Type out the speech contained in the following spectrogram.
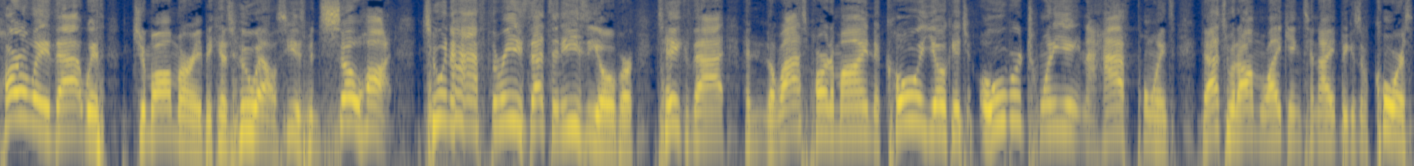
Parlay that with Jamal Murray because who else? He has been so hot. Two and a half threes, that's an easy over. Take that. And the last part of mine, Nikola Jokic over 28 and a half points. That's what I'm liking tonight because, of course,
